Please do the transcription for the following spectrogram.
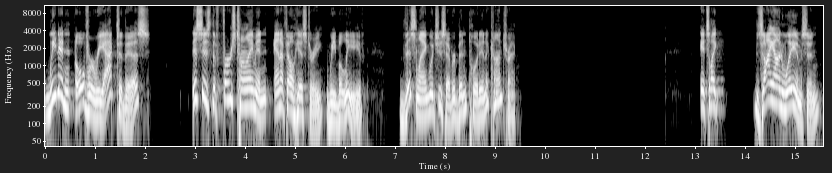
we didn't overreact to this. This is the first time in NFL history, we believe, this language has ever been put in a contract. It's like Zion Williamson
